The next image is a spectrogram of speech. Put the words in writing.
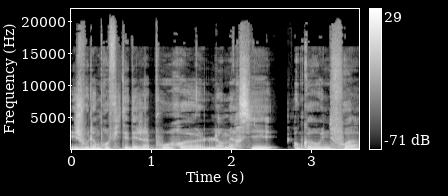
Et je voulais en profiter déjà pour euh, le remercier encore une fois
